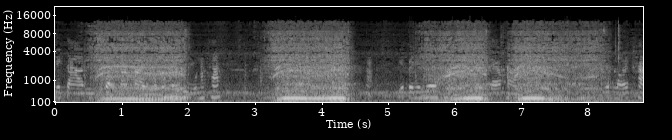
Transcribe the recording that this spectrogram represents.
ในการเจาะตาไก่เราก็ให้ดูนะคะค่ะเดี๋ยวไปเรื่อยๆค่ะแล้วค่ะเรียบร้อยค่ะ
